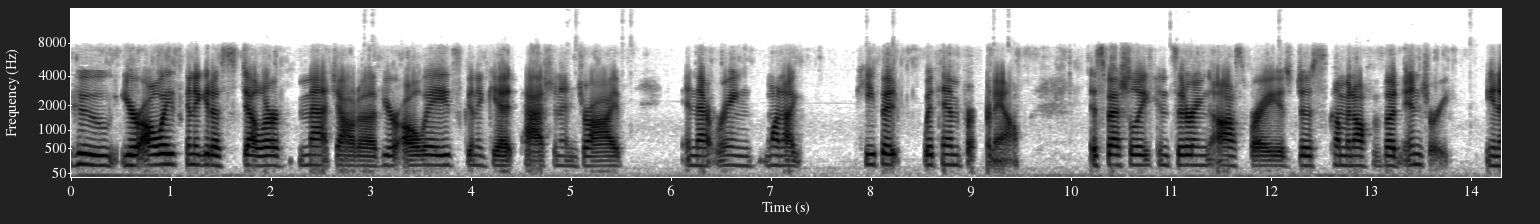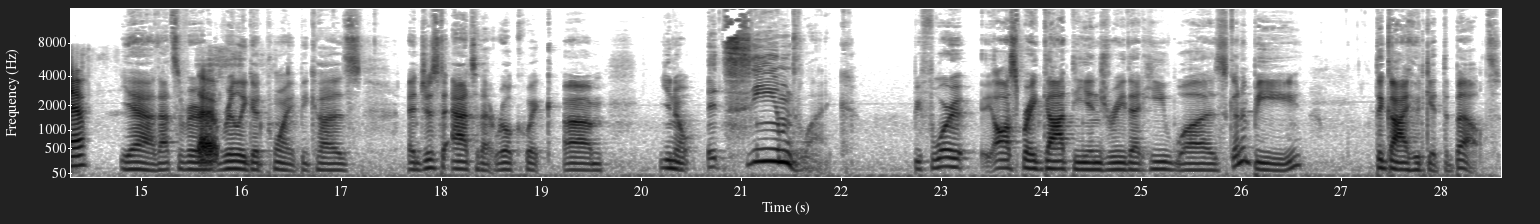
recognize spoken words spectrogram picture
who you're always going to get a stellar match out of. You're always going to get passion and drive in that ring. Why not keep it with him for now? Especially considering Ospreay is just coming off of an injury, you know? Yeah, that's a very So- really good point because, and just to add to that real quick, um, you know, it seemed like before Ospreay got the injury that he was gonna be the guy who'd get the belt,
